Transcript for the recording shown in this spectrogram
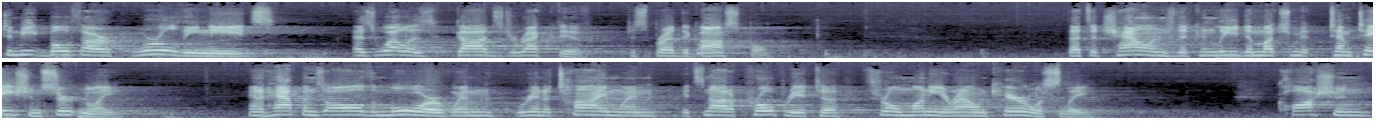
to meet both our worldly needs as well as God's directive to spread the gospel. That's a challenge that can lead to much temptation, certainly. And it happens all the more when we're in a time when it's not appropriate to throw money around carelessly. Caution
